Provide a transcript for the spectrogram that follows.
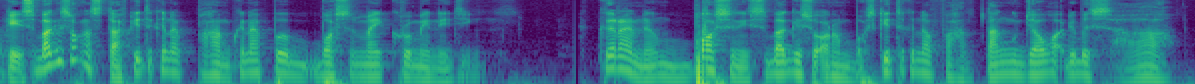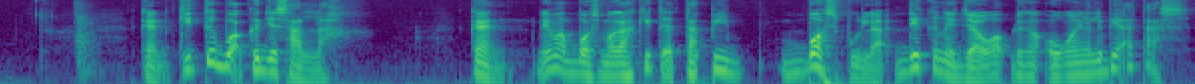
Okey, sebagai seorang staff kita kena faham kenapa bos micromanaging. Kerana bos ni sebagai seorang bos kita kena faham tanggungjawab dia besar. Kan, kita buat kerja salah. Kan, memang bos marah kita tapi bos pula dia kena jawab dengan orang yang lebih atas.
